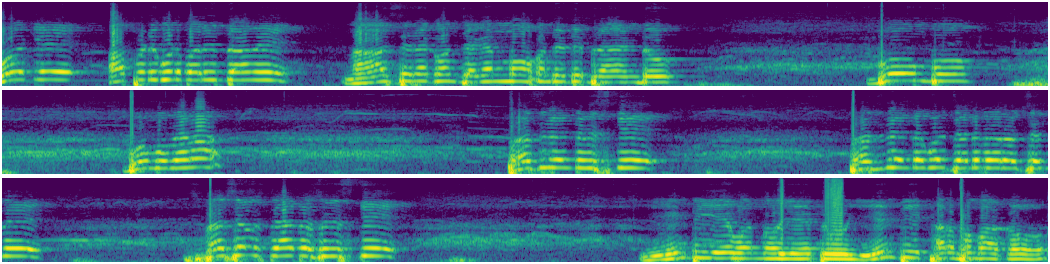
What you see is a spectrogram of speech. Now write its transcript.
ఓకే అప్పుడు కూడా భరిద్దామే. నాసిరకం Jaganmohan Reddy brand. Boom boom. Boom president whisky. President కూడా చెడ్డ పేరు వచ్చింది. Special status whisky. ఏంటి ఏ వన్ ఏ టూ ఏంటి కనప మాకు?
